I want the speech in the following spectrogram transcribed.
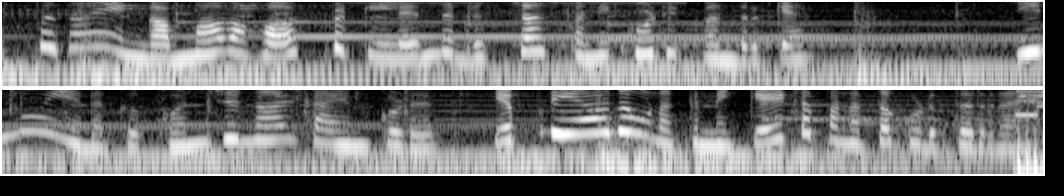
இப்பதான் எங்க அம்மாவை ஹாஸ்பிட்டல்ல இருந்து டிஸ்சார்ஜ் பண்ணி கூட்டிட்டு வந்திருக்கேன். இன்னும் எனக்கு கொஞ்ச நாள் டைம் கொடு. எப்படியாவது உனக்கு நீ கேட்ட பணத்தை கொடுத்துடுறேன்.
